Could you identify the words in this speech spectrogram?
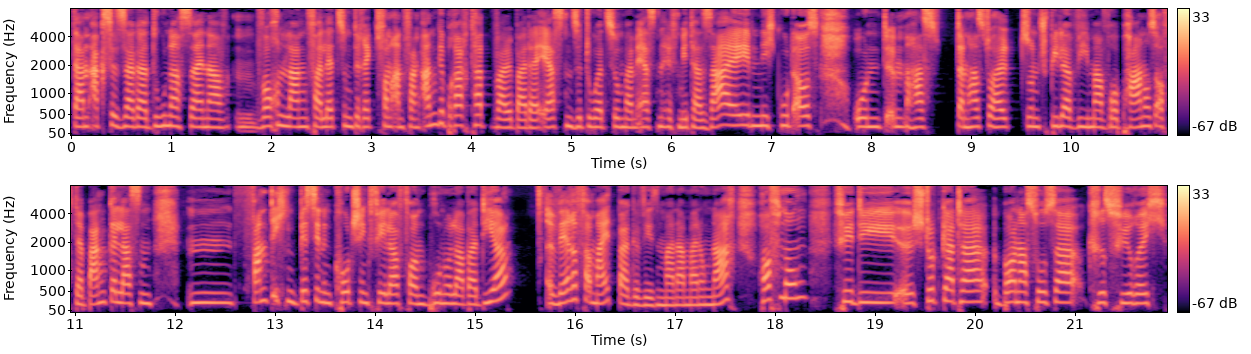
dann Axel Sagadu nach seiner hm, wochenlangen Verletzung direkt von Anfang an gebracht hat, weil bei der ersten Situation, beim ersten Elfmeter sah er eben nicht gut aus und ähm, hast dann hast du halt so einen Spieler wie Mavropanos auf der Bank gelassen. Ähm, fand ich ein bisschen ein Coaching-Fehler von Bruno Labbadia wäre vermeidbar gewesen, meiner Meinung nach. Hoffnung für die äh, Stuttgarter, Borna Sosa, Chris Führig.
